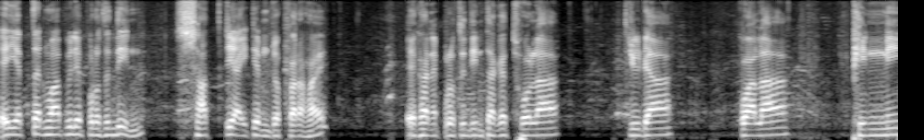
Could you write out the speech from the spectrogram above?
এই ইফতার মাহফিলে প্রতিদিন সাতটি আইটেম যোগ করা হয়। এখানে প্রতিদিন থাকে ছোলা, চিড়া, কলা, ফিন্নি,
